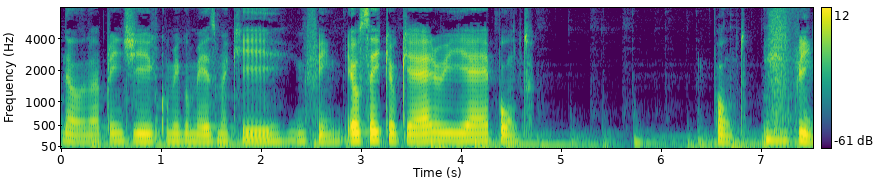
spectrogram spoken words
Não, eu aprendi comigo mesma que, enfim, eu sei que eu quero e é ponto. Ponto. enfim.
